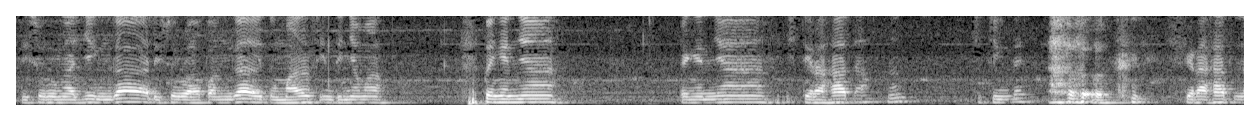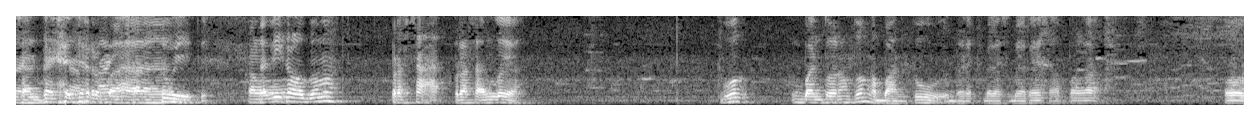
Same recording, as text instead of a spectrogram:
Disuruh ngaji enggak disuruh apa enggak itu males intinya mah. Pengennya pengennya istirahat ah nah, cicing teh istirahat lah santai aja rebahan santuy. Kalau tapi kalau gue mah perasaan perasaan gue ya gue bantu orang tua ngebantu beres- beres-beres apalah. Eh,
